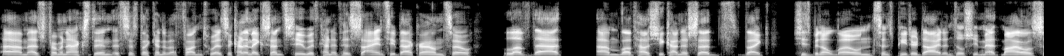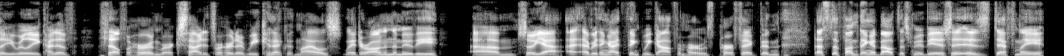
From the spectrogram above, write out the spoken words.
um, as from an accident. It's just like kind of a fun twist. It kind of makes sense too with kind of his sciency background. So love that. Um, love how she kind of said like she's been alone since Peter died until she met Miles. So you really kind of felt for her and were excited for her to reconnect with Miles later on in the movie. Um, so yeah, everything I think we got from her was perfect, and that's the fun thing about this movie is it is definitely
